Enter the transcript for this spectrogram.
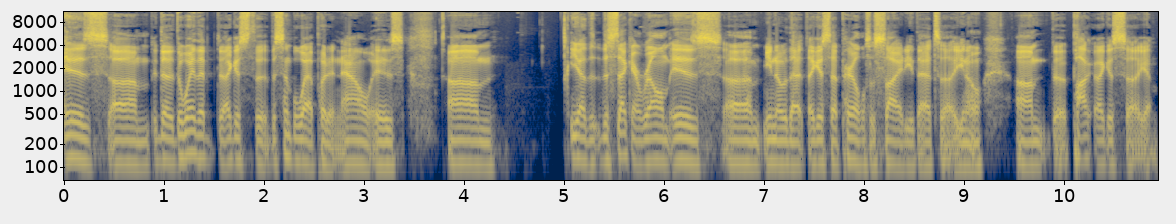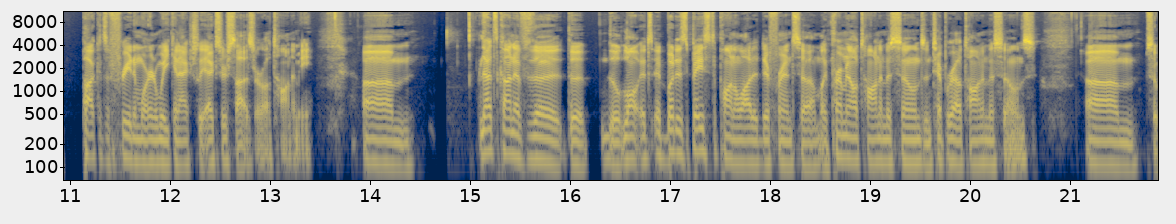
is um, the the way that I guess the the simple way I put it now is. Um, yeah, the, the, second realm is, um, you know, that I guess that parallel society that uh, you know, um, the po- I guess uh, yeah, pockets of freedom where we can actually exercise our autonomy. Um, that's kind of the the the long, it's, but it's based upon a lot of different um, like permanent autonomous zones and temporary autonomous zones. Um, so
